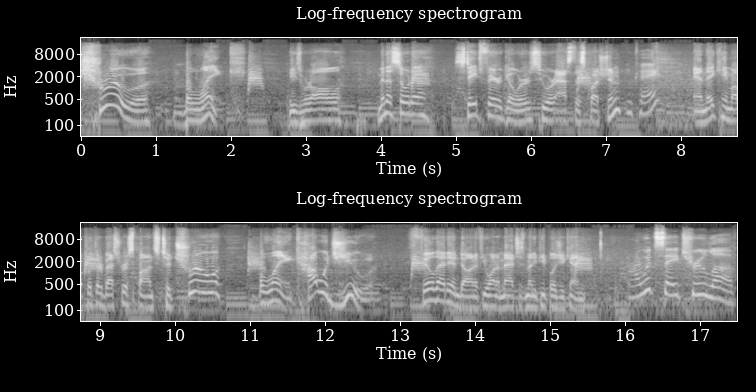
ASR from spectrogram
true blank. These were all Minnesota State Fair goers who were asked this question, Okay. and they came up with their best response to true blank. How would you fill that in, Dawn, if you want to match as many people as you can? I would say true love.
